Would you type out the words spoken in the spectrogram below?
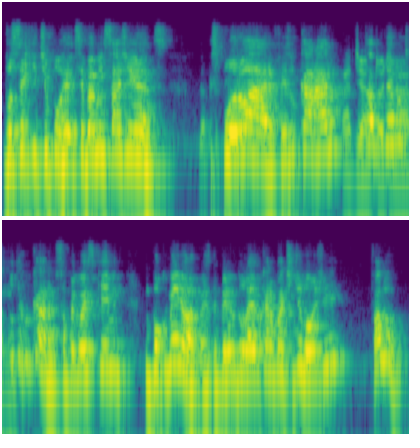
Você que, tipo, recebeu a mensagem antes, explorou a área, fez o caralho, tá adiantou mesmo nada. disputa com o cara. Só pegou esse game um pouco melhor, mas dependendo do level, o cara bate de longe e falou.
